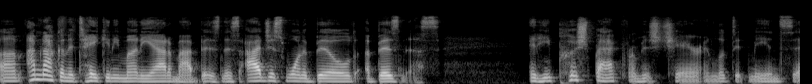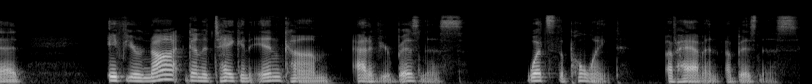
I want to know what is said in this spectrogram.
um, I'm not going to take any money out of my business. I just want to build a business. And he pushed back from his chair and looked at me and said, If you're not going to take an income out of your business, what's the point of having a business?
